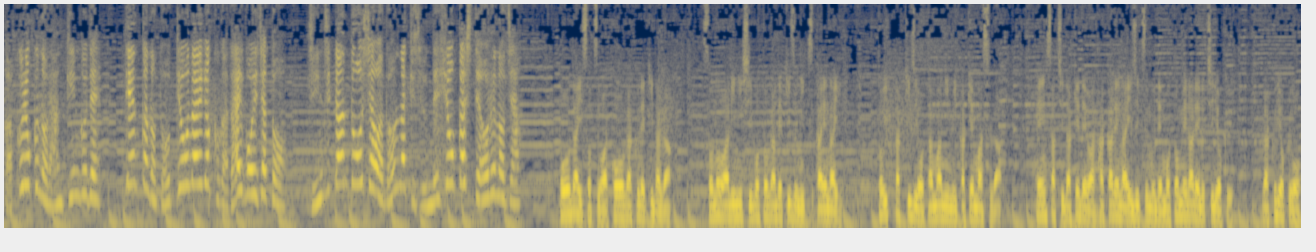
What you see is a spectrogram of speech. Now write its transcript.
学力のランキングで、天下の東京大学が第5位じゃと、人事担当者はどんな基準で評価しておるのじゃ。東大卒は高学歴だが、その割に仕事ができずに使えない、といった記事をたまに見かけますが、偏差値だけでは測れない実務で求められる知力、学力を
